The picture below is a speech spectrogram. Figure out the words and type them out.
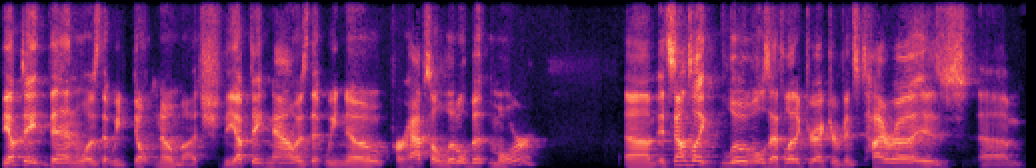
The update then was that we don't know much. The update now is that we know perhaps a little bit more. Um, it sounds like Louisville's athletic director Vince Tyra is um,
